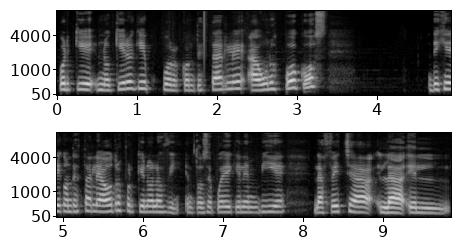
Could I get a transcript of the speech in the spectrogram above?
Porque no quiero que por contestarle a unos pocos deje de contestarle a otros porque no los vi. Entonces puede que le envíe la fecha, el,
